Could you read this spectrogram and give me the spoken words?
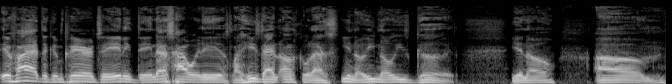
if I had to compare it to anything, that's how it is. Like he's that uncle that's you know you know he's good. You know. Um,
